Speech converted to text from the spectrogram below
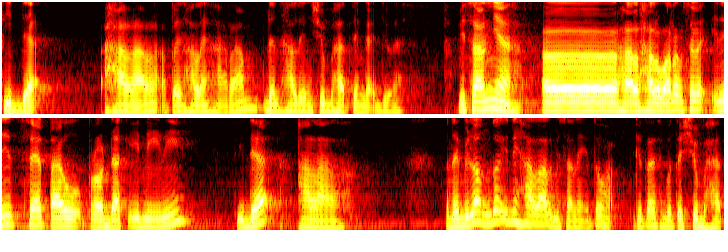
tidak halal atau yang hal yang haram dan hal yang syubhat yang nggak jelas. Misalnya eh, hal-hal uh, waro misalnya ini saya tahu produk ini ini tidak halal. Ada yang bilang enggak ini halal misalnya itu kita sebutnya syubhat.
